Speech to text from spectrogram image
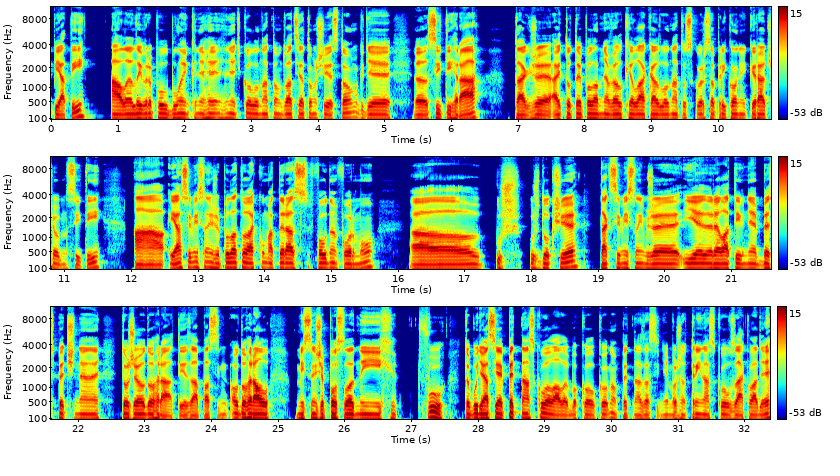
ale Liverpool blankne hneď kolo na tom 26, kde e, City hrá, takže aj toto je podľa mňa veľké lákadlo na to skôr sa prikloniť k hráčom City. A ja si myslím, že podľa toho, akú má teraz Foden formu, uh, už, už dlhšie, tak si myslím, že je relatívne bezpečné to, že odohrá tie zápasy. Odohral, myslím, že posledných, fú, to bude asi aj 15 kôl, alebo koľko, no 15 asi nie, možno 13 kôl v základe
